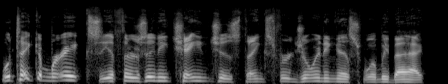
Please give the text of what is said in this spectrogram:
We'll take a break, see if there's any changes. Thanks for joining us. We'll be back.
